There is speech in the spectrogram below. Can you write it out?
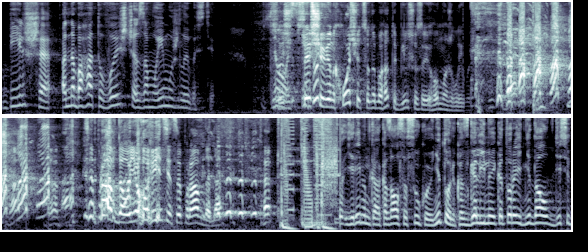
більше, а набагато вище за мої можливості. Все, Ось. що- І все тут- що він хоче, це набагато більше за його можливості. Це правда, у його віці це правда, да. Еременко оказался сукой не только с Галиной, которой не дал 10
